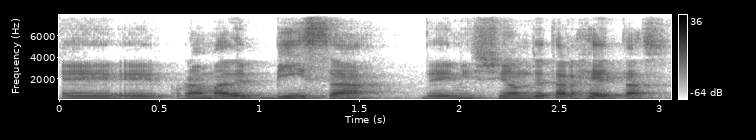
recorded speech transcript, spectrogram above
eh, el programa de Visa de emisión de tarjetas.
